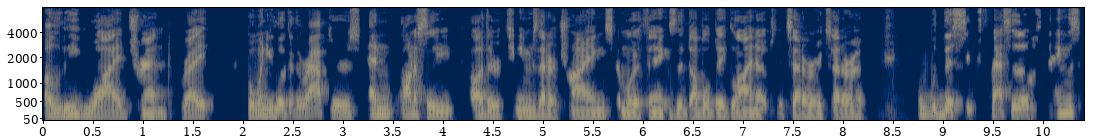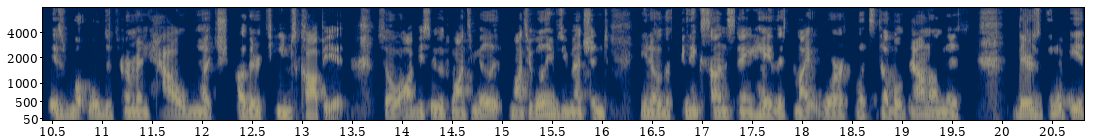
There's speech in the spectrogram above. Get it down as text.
a league wide trend, right? But when you look at the Raptors and honestly other teams that are trying similar things, the double big lineups, et cetera, et cetera, the success of those things is what will determine how much other teams copy it. So obviously with Monty, Monty Williams, you mentioned, you know, the Phoenix Suns saying, hey, this might work. Let's double down on this. There's going to be a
